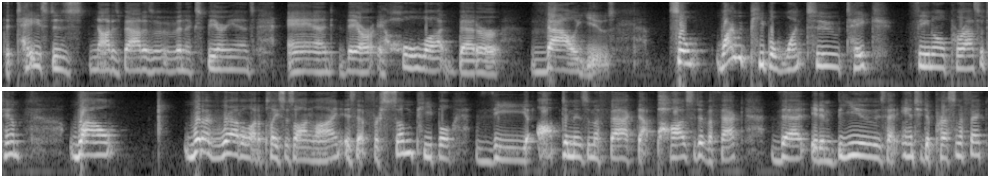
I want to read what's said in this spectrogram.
the taste is not as bad as of an experience and they are a whole lot better values. So why would people want to take phenylpiracetam? Well, what I've read a lot of places online is that for some people, the optimism effect, that positive effect that it imbues, that antidepressant effect,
